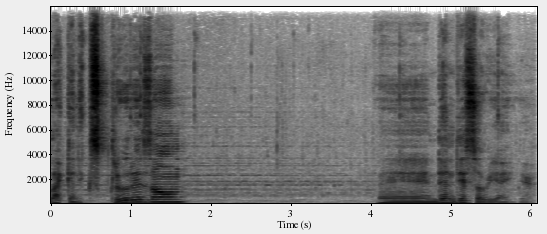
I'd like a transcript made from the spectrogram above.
Like an excluded zone. And then this area here.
